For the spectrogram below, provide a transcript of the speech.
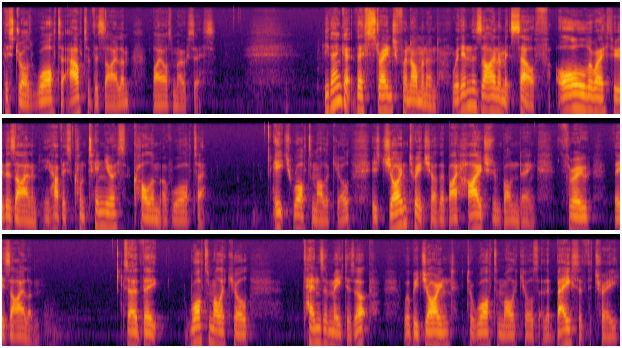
This draws water out of the xylem by osmosis. You then get this strange phenomenon. Within the xylem itself, all the way through the xylem, you have this continuous column of water. Each water molecule is joined to each other by hydrogen bonding through the xylem. So the water molecule tens of meters up will be joined to water molecules at the base of the tree,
